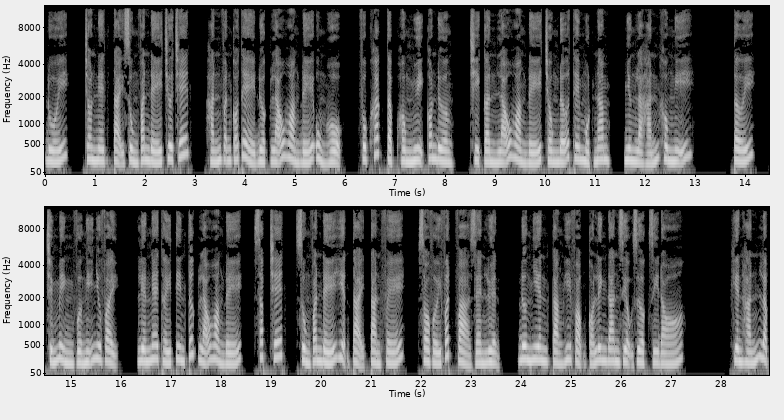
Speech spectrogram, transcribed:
Đuối, cho nên tại dùng văn đế chưa chết, hắn vẫn có thể được lão hoàng đế ủng hộ, phục khắc tập hồng nhụy con đường, chỉ cần lão hoàng đế chống đỡ thêm một năm, nhưng là hắn không nghĩ. Tới, chính mình vừa nghĩ như vậy, liền nghe thấy tin tức lão hoàng đế sắp chết, sùng văn đế hiện tại tàn phế, so với vất vả rèn luyện, đương nhiên càng hy vọng có linh đan rượu dược gì đó. Khiến hắn lập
